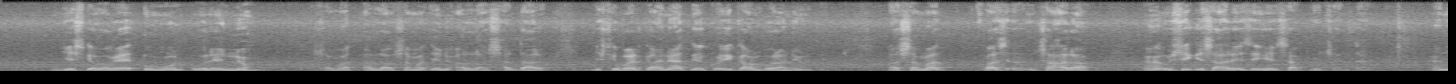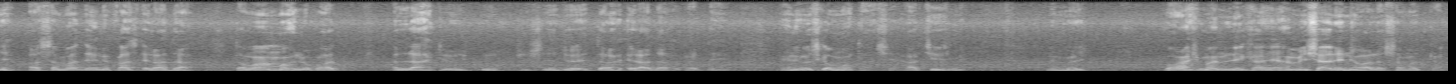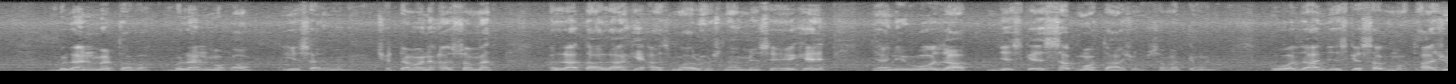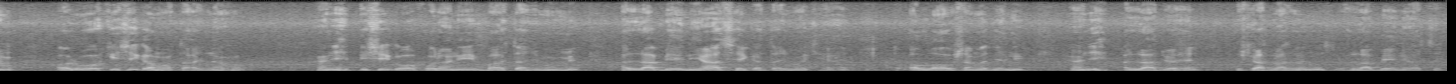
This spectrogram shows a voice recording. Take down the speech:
جس کے بغیر امول پورے نہ ہوں۔ سمت اللہ سمت یعنی اللہ سردار جس کے بغیر کائنات کے کوئی کام پورا نہیں ہوتے اسمت قص سہارا ہاں، اسی کے سہارے سے یہ سب کچھ چلتا ہے۔ ہاں جی اسمت یعنی قص ارادہ۔ تمام معلومات اللہ کی جو ارادہ کرتے ہیں یعنی اس کا محتاج ہے، ہر چیز میں۔ نمبر پانچ معنی لکھا ہے، ہمیشہ رہنے والا سمت کا۔ بلند مرتبہ، بلند مقام، یہ سارے معنی ہے چھٹا معنی اسمت اللہ تعالیٰ کے اسماع الحسنہ میں سے ایک ہے۔ یعنی وہ ذات جس کے سب محتاج ہوں سمت کا معنی۔ وہ ذات جس کے سب محتاج ہوں اور وہ کسی کا محتاج نہ ہو۔ ہاں جی اسی کو قرآن بعض ترجموں میں اللہ بے نیاز سے کا ترجمہ کیا ہے۔ تو اللہ سمجھ یعنی ہاں جی اللہ جو ہے، اس کا اللہ بے نیاز سے۔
